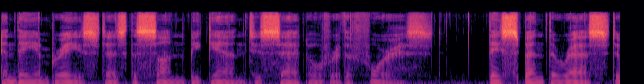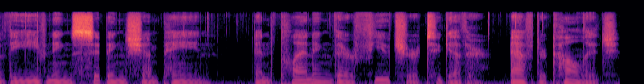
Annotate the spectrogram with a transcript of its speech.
and they embraced as the sun began to set over the forest. They spent the rest of the evening sipping champagne and planning their future together. After college,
